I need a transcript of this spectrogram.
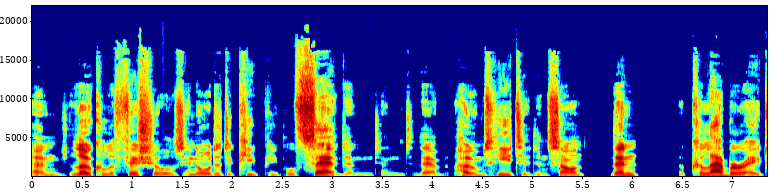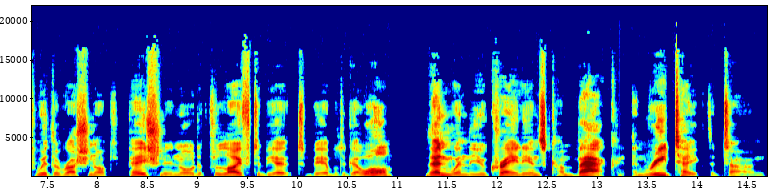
And local officials, in order to keep people fed and, and their homes heated and so on, then collaborate with the Russian occupation in order for life to be, to be able to go on. Then, when the Ukrainians come back and retake the town,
